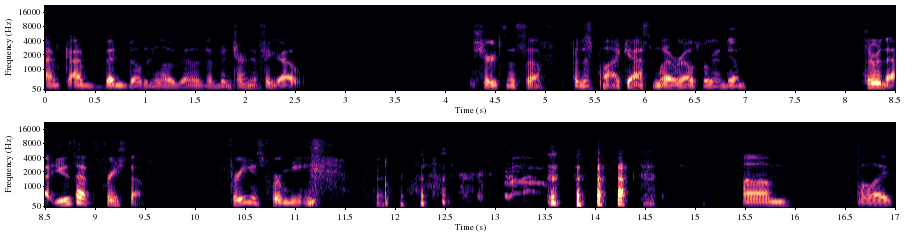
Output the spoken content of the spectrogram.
I've I've been building logos. I've been trying to figure out shirts and stuff for this podcast and whatever else we're gonna do. Through that, use that free stuff. Free is for me. um, but like,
